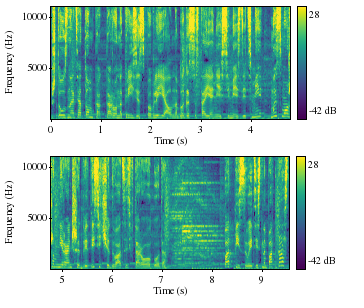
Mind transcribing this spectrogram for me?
что узнать о том, как коронакризис повлиял на благосостояние семей с детьми, мы сможем не раньше 2022 года. Подписывайтесь на подкаст,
